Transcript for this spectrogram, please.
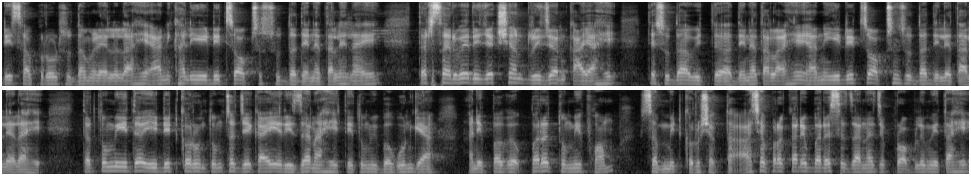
डिसअप्रूव्डसुद्धा मिळालेलं आहे आणि खाली एडिटचं ऑप्शनसुद्धा देण्यात आलेलं आहे. तर सर्वे रिजेक्शन रिजन काय आहे ते सुद्धा वि देण्यात आलं आहे आणि एडिटचं ऑप्शनसुद्धा देण्यात आलेलं आहे. तर तुम्ही इथं एडिट करून तुमचं जे काही रिझन आहे ते तुम्ही बघून घ्या आणि पग परत तुम्ही फॉर्म सबमिट करू शकता. अशा प्रकारे बरेचसे जाण्याचे प्रॉब्लेम येत आहे.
